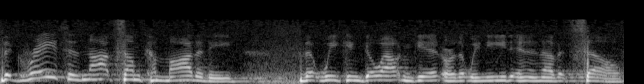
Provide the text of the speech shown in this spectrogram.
that grace is not some commodity that we can go out and get or that we need in and of itself.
